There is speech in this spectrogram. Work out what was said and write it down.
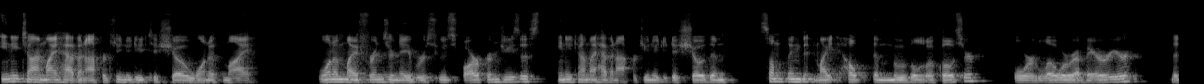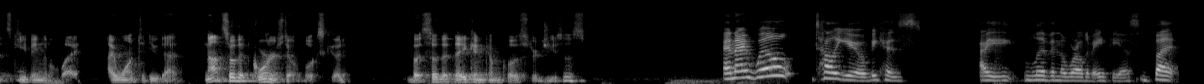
anytime i have an opportunity to show one of my one of my friends or neighbors who's far from jesus anytime i have an opportunity to show them something that might help them move a little closer or lower a barrier that's mm-hmm. keeping them away i want to do that not so that cornerstone looks good but so that they can come closer to Jesus. And I will tell you because I live in the world of atheists, but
